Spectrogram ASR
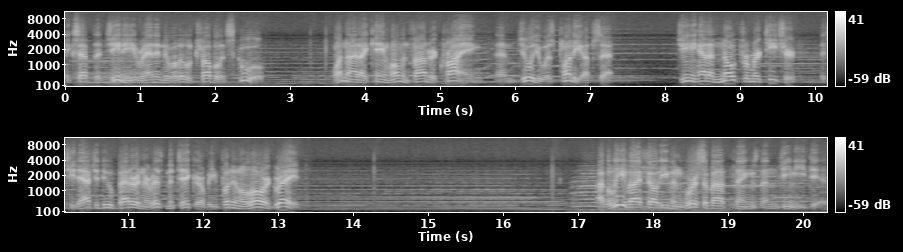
except that Jeannie ran into a little trouble at school. One night I came home and found her crying, and Julia was plenty upset. Jeannie had a note from her teacher that she'd have to do better in arithmetic or be put in a lower grade. I believe I felt even worse about things than Jeannie did.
